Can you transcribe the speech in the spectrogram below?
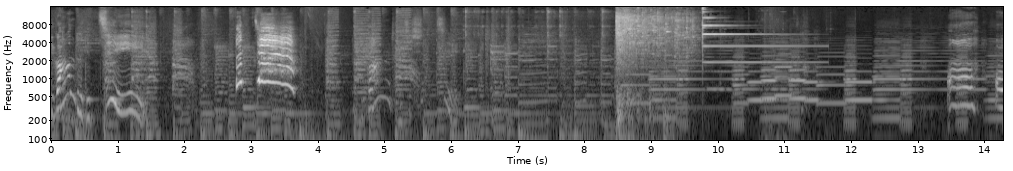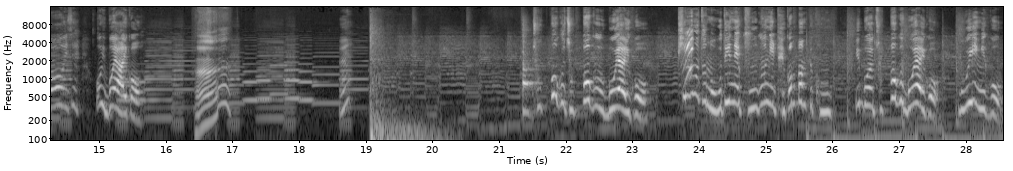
이거 하면 되겠지. 따짜! 이거 하면 되지 쉽지. 아, 어 이제 어이 뭐야 이거? 에? 족버그 족버그 뭐야 이거? 피 묻은 오딘의 궁군이 대건반패 공... 이 뭐야 족버그 뭐야 이거? 모임 이거?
